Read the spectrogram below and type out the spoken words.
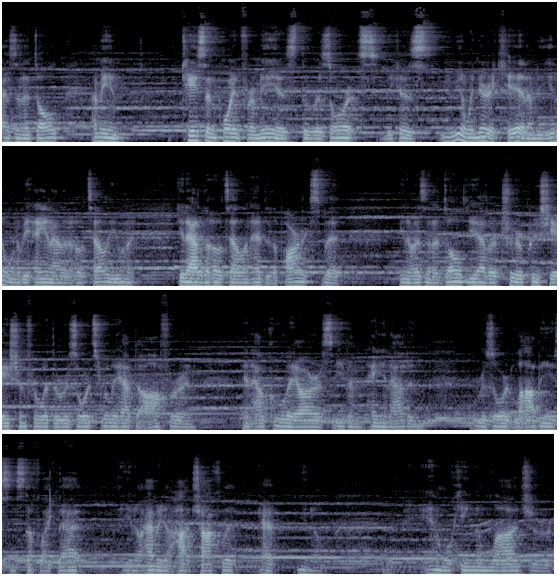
as an adult, I mean, case in point for me is the resorts because you know when you're a kid, I mean, you don't want to be hanging out at a hotel. You want to get out of the hotel and head to the parks, but you know, as an adult, you have a true appreciation for what the resorts really have to offer and and how cool they are. Even hanging out in resort lobbies and stuff like that. You know, having a hot chocolate at you know Animal Kingdom Lodge or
